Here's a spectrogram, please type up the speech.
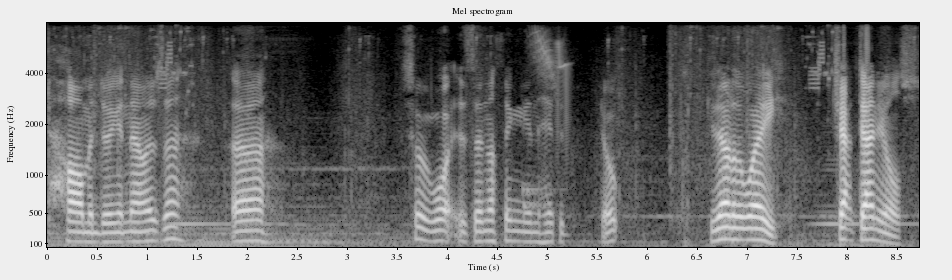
harm in doing it now, is there? Uh. So what? Is there nothing in here to? Nope. Get out of the way, Jack Daniels.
